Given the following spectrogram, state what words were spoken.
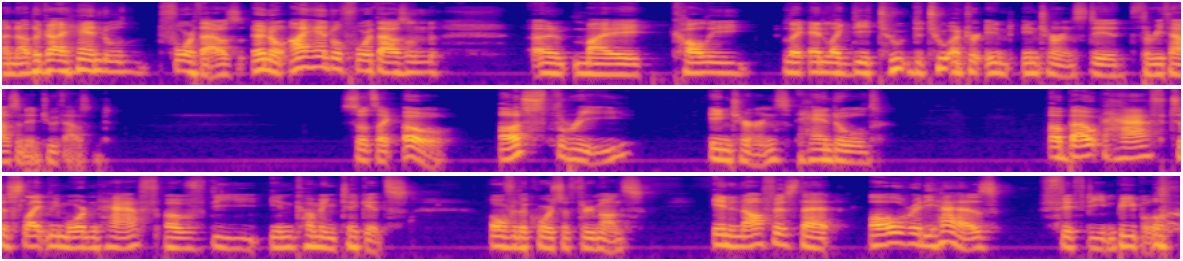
Another guy handled 4,000. Oh, no, I handled 4,000. Uh, my colleague, like, and like the two, the two under in- interns did 3,000 and 2,000. So it's like, oh, us three interns handled about half to slightly more than half of the incoming tickets over the course of three months in an office that already has 15 people.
